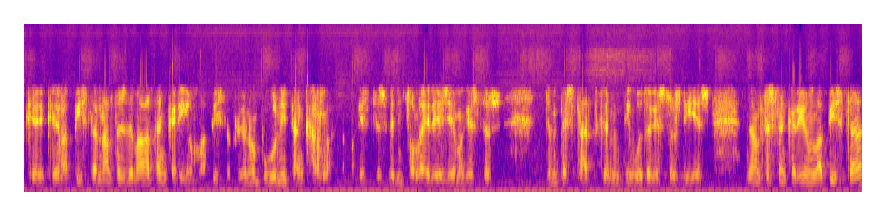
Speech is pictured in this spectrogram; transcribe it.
que, que la pista, altres demà la tancaríem, la pista, perquè no hem pogut ni tancar-la, amb aquestes ventoleres i amb aquestes tempestats que hem tingut aquests dies. Nosaltres tancaríem la pista,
